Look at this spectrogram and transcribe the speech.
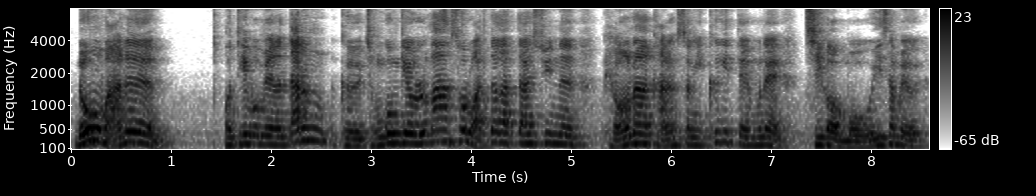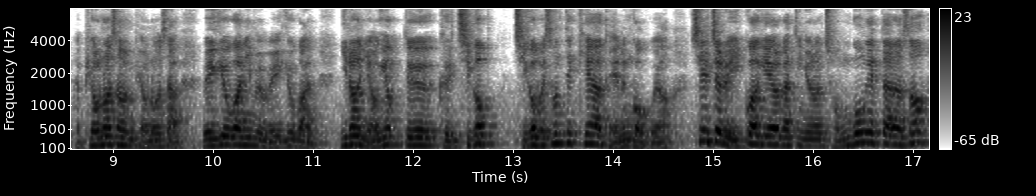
너무 많은 어떻게 보면은 다른 그 전공 계열로 막 서로 왔다 갔다 할 수 있는 변화 가능성이 크기 때문에 직업 뭐 의사면 변호사면 변호사 외교관이면 외교관 이런 영역들 그 직업 직업을 선택해야 되는 거고요. 실제로 이과 계열 같은 경우는 전공에 따라서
